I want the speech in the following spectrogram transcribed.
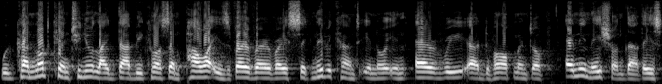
we cannot continue like that because um, power is very, very, very significant, you know, in every uh, development of any nation that is.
